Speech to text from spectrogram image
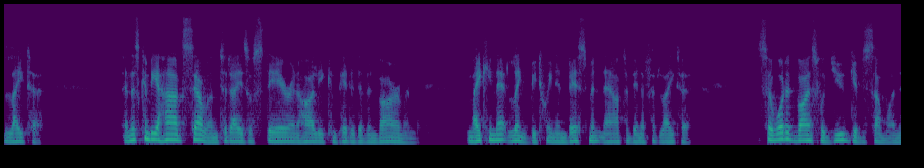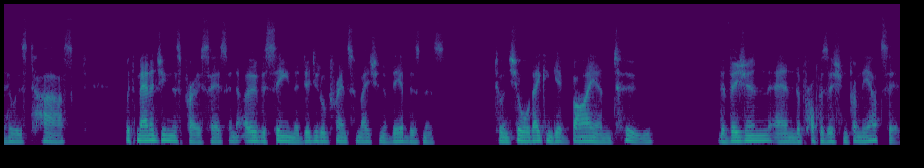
later and this can be a hard sell in today's austere and highly competitive environment, making that link between investment now to benefit later. So, what advice would you give someone who is tasked with managing this process and overseeing the digital transformation of their business to ensure they can get buy in to the vision and the proposition from the outset?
